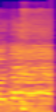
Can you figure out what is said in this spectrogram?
色だ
